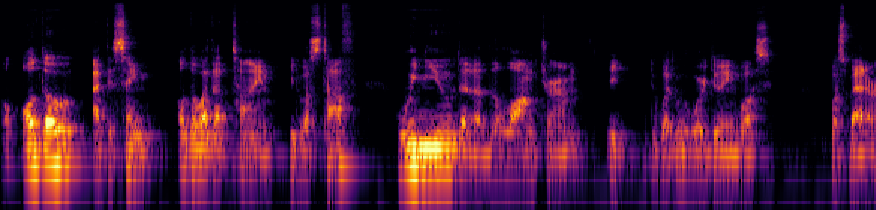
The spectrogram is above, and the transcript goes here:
although at the same although at that time it was tough we knew that at the long term it what we were doing was was better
